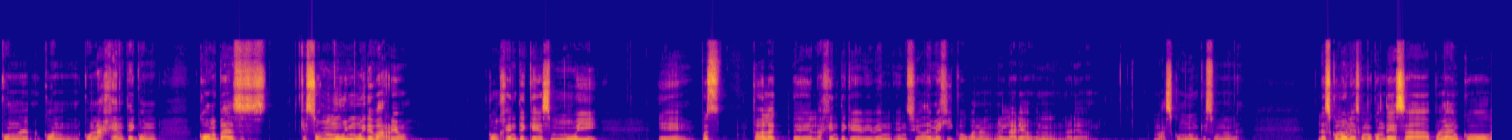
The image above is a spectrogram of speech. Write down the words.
con, la gente, con compas que son muy, muy de barrio, con gente que es muy, eh, pues toda la, eh, gente que vive en, Ciudad de México, bueno, en el área, el área más común que son las colonias como Condesa, Polanco,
